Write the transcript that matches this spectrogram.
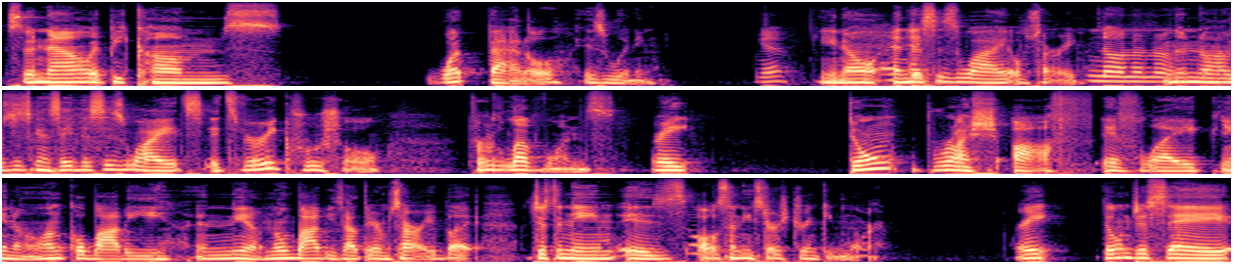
So now it becomes what battle is winning. Yeah. You know and this is why oh sorry. No no no. No no i was just going to say this is why it's it's very crucial for loved ones right? Don't brush off if like you know uncle bobby and you know no bobby's out there i'm sorry but just a name is all of a sudden he starts drinking more right don't just say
